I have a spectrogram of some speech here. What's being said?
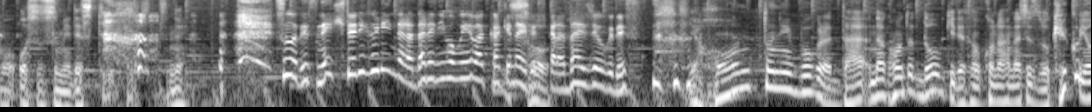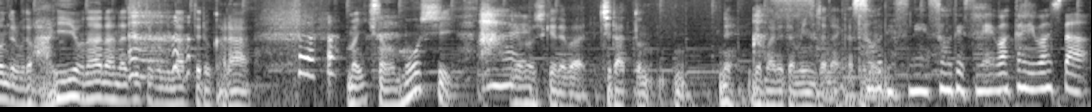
もおすすめですっていう話ですね。そうですね。一人不倫なら誰にも迷惑かけないですから大丈夫です。いや本当に僕らだなんか本当同期でそのこの話すると結構読んでるのであいいよなあの話っていうふうになってるから まあイキさんももしよろしければちらっと、ね、読まれてもいいんじゃないかとそうですね。そうですね。わかりました。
